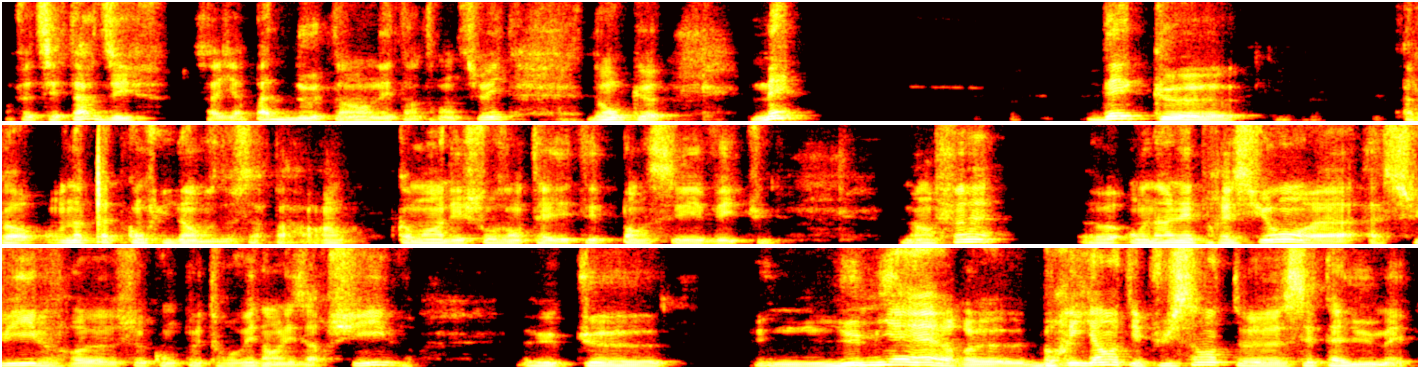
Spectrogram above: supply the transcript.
En fait, c'est tardif. Il n'y a pas de doute, hein, on est en 38. Donc, euh, mais dès que. Alors, on n'a pas de confidence de sa part. Hein. comment les choses ont-elles été pensées, vécues? Mais enfin, euh, on a l'impression, à, suivre ce qu'on peut trouver dans les archives, euh, que une lumière brillante et puissante s'est allumée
